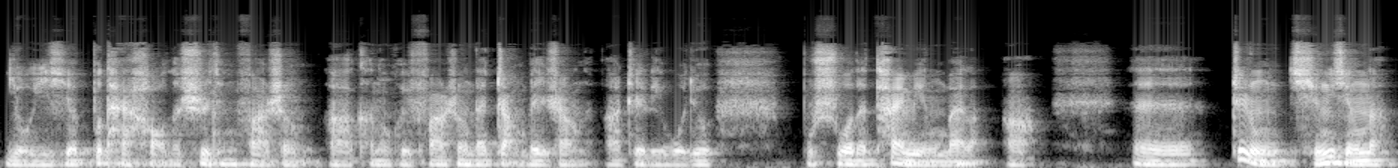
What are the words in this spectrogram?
有一些不太好的事情发生啊，可能会发生在长辈上的啊，这里我就不说的太明白了啊。呃，这种情形呢，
